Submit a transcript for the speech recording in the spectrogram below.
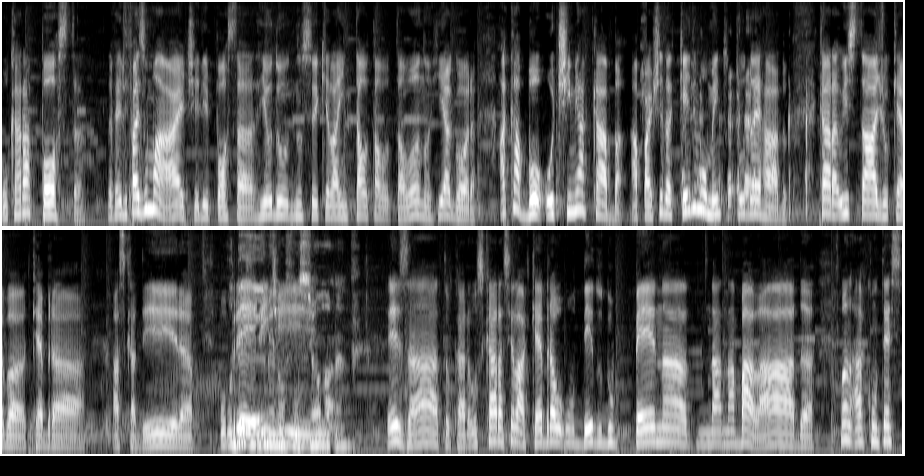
O cara aposta. Ele faz uma arte, ele posta Rio do não sei o que lá em tal, tal, tal ano, e agora. Acabou, o time acaba. A partir daquele momento tudo é errado. Cara, o estádio quebra, quebra as cadeiras, o, o presidente. DM não funciona. Exato, cara. Os caras, sei lá, quebra o dedo do pé na, na, na, balada. Mano, acontece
